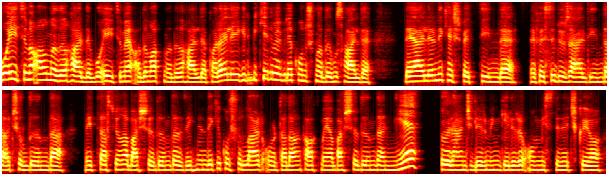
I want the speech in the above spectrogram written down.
Bu eğitimi almadığı halde, bu eğitime adım atmadığı halde, parayla ilgili bir kelime bile konuşmadığımız halde, değerlerini keşfettiğinde, nefesi düzeldiğinde, açıldığında, meditasyona başladığında, zihnindeki koşullar ortadan kalkmaya başladığında niye öğrencilerimin geliri 10 misline çıkıyor,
